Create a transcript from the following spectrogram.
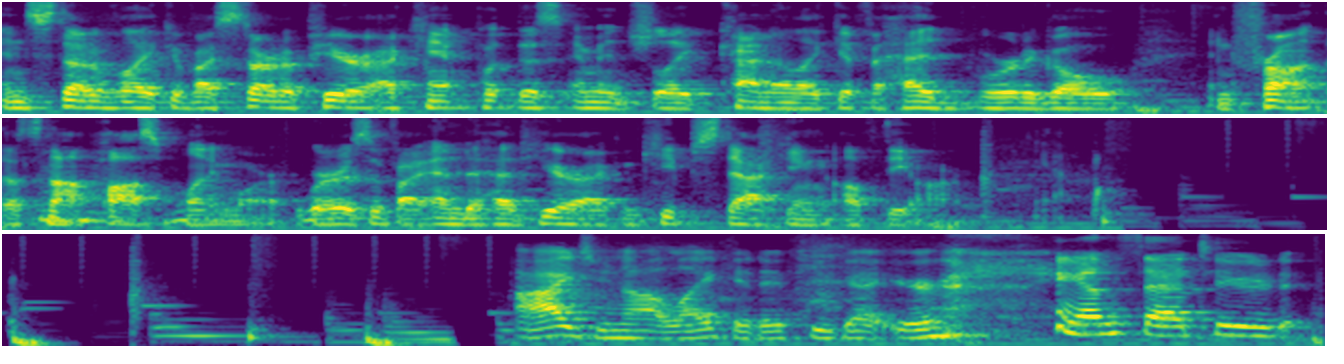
instead of like if I start up here, I can't put this image like kind of like if a head were to go in front, that's not mm-hmm. possible anymore. Whereas if I end a head here, I can keep stacking up the arm. Yeah. I do not like it if you get your hands tattooed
